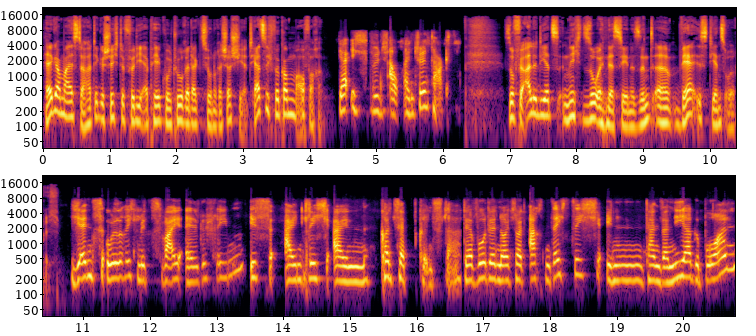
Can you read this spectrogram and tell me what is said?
Helga Meister hat die Geschichte für die RP Kulturredaktion recherchiert. Herzlich willkommen im Aufwacher. Ja, ich wünsche auch einen schönen Tag. So, für alle, die jetzt nicht so in der Szene sind, äh, wer ist Jens Ulrich? Jens Ulrich mit zwei L geschrieben, ist eigentlich ein Konzeptkünstler. Der wurde 1968 in Tansania geboren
